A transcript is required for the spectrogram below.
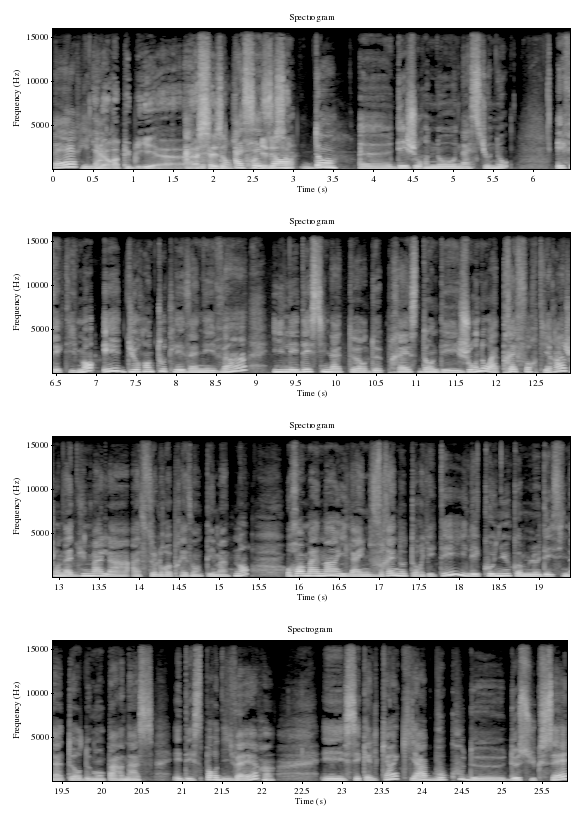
père. Il a aura publié à, à à- 16 ans son à premier 16 ans dessin. dans euh, des journaux nationaux. Effectivement, et durant toutes les années 20, il est dessinateur de presse dans des journaux à très fort tirage. On a du mal à, se le représenter maintenant. Romanin, il a une vraie notoriété. Il est connu comme le dessinateur de Montparnasse et des sports d'hiver. Et c'est quelqu'un qui a beaucoup de, de succès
